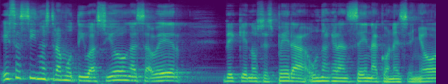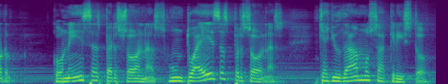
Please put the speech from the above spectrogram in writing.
Es así nuestra motivación al saber de que nos espera una gran cena con el Señor, con esas personas, junto a esas personas que ayudamos a Cristo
